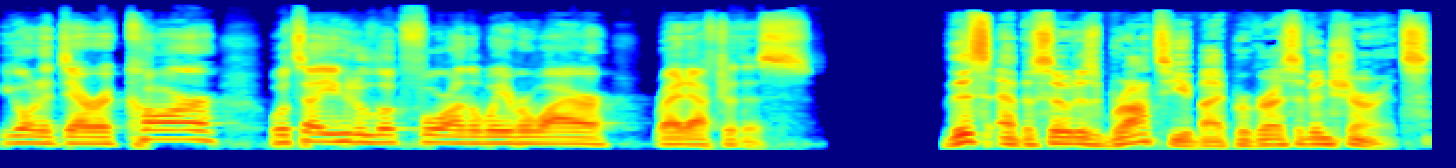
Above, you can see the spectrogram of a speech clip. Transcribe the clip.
You're going to Derek Carr. We'll tell you who to look for on the waiver wire right after this. This episode is brought to you by Progressive Insurance.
